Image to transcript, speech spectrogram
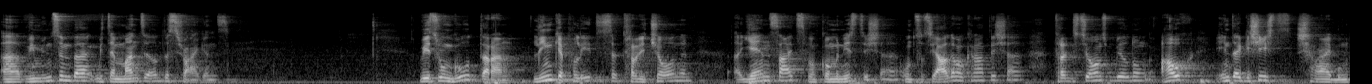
äh, wie Münzenberg mit dem Mantel des Schweigens. Wir tun gut daran, linke politische Traditionen äh, jenseits von kommunistischer und sozialdemokratischer Traditionsbildung auch in der Geschichtsschreibung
